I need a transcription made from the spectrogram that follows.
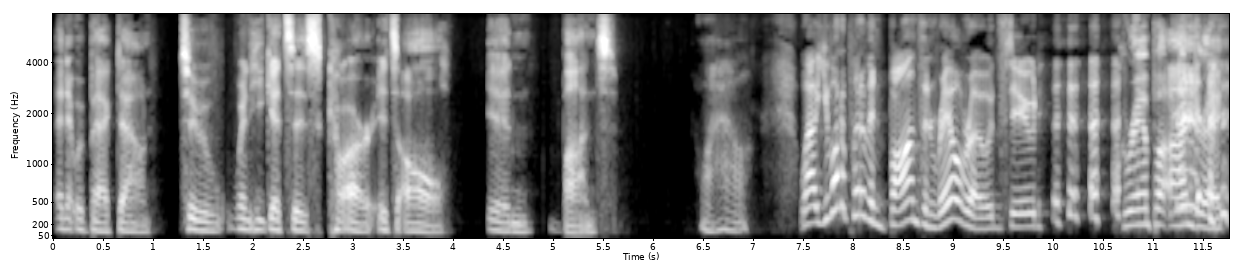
and it would back down to when he gets his car, it's all in bonds. Wow. Wow, you want to put him in bonds and railroads, dude. Grandpa Andrey.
